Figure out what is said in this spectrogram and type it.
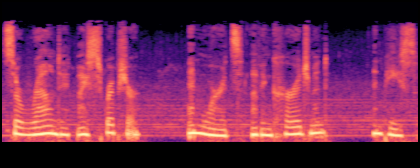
surrounded by scripture and words of encouragement and peace.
